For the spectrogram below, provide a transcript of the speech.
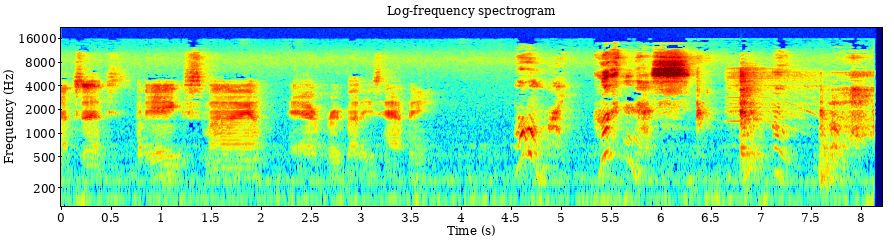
That's it. Big smile. Everybody's happy.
